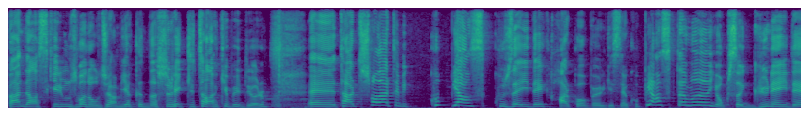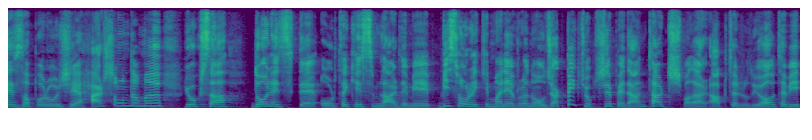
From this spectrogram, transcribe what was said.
ben de askeri uzman olacağım yakında sürekli takip ediyorum. Ee, tartışmalar tabii Kupyansk kuzeyde Harkov bölgesine Kupyansk'ta mı yoksa güneyde Zaporojye Herson'da mı yoksa Donetsk'te orta kesimlerde mi bir sonraki manevra ne olacak pek çok cepheden tartışmalar aktarılıyor. Tabi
